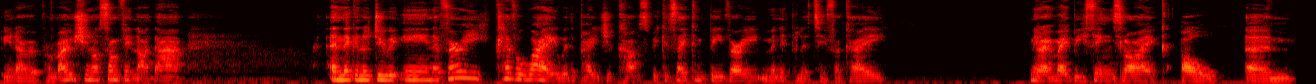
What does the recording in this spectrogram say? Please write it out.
you know a promotion or something like that. And they're going to do it in a very clever way with the page of cups because they can be very manipulative okay? You know it may be things like oh um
